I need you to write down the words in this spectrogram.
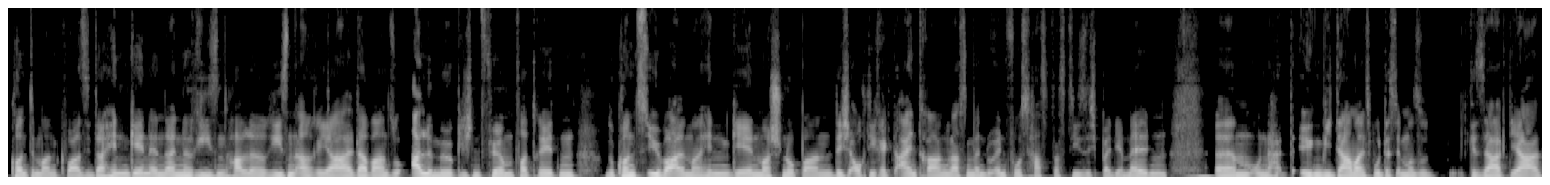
konnte man quasi da hingehen in eine Riesenhalle, Riesenareal. Da waren so alle möglichen Firmen vertreten. Du konntest überall mal hingehen, mal schnuppern, dich auch direkt eintragen lassen, wenn du Infos hast, dass die sich bei dir melden. Ähm, und hat irgendwie damals wurde das immer so gesagt, ja,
